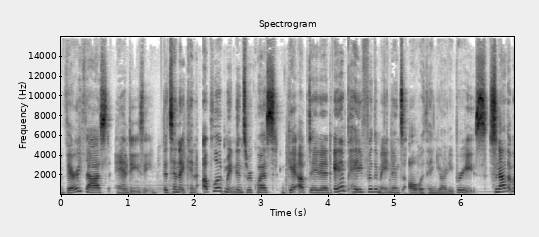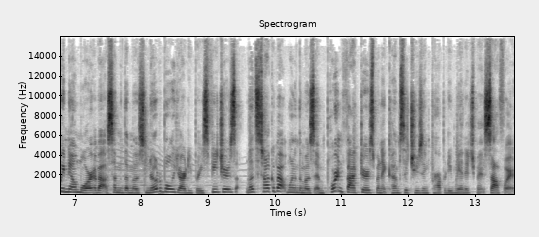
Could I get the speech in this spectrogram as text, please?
very fast and easy. The tenant can upload maintenance requests, get updated, and pay for the maintenance all within Yardi Breeze. So now that we know more about some of the most notable Yardi Breeze features, let's talk about one of the most important factors when it comes to choosing property management software,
